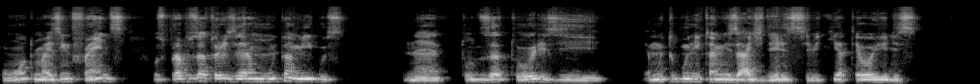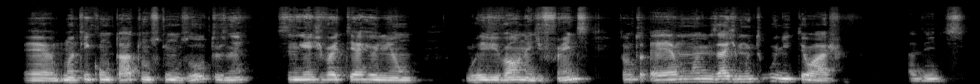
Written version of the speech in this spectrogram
com o outro, mas em Friends, os próprios atores eram muito amigos né? Todos os atores e é muito bonita a amizade deles. Você vê que até hoje eles é, mantêm contato uns com os outros, né? Se ninguém a gente vai ter a reunião, o revival, né, de Friends. Então é uma amizade muito bonita, eu acho, a deles.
